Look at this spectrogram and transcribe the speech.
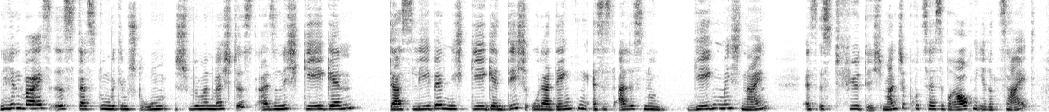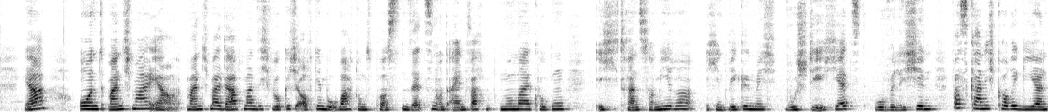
ein Hinweis ist, dass du mit dem Strom schwimmen möchtest, also nicht gegen das Leben, nicht gegen dich oder denken, es ist alles nur gegen mich. Nein, es ist für dich. Manche Prozesse brauchen ihre Zeit, ja, und manchmal, ja, manchmal darf man sich wirklich auf den Beobachtungsposten setzen und einfach nur mal gucken, ich transformiere, ich entwickle mich, wo stehe ich jetzt, wo will ich hin, was kann ich korrigieren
